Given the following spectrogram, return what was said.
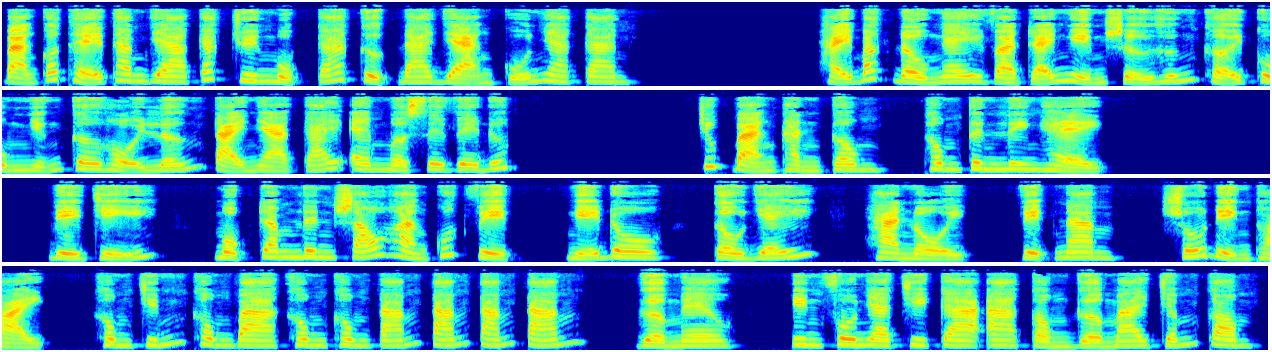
bạn có thể tham gia các chuyên mục cá cược đa dạng của Nha Cam. Hãy bắt đầu ngay và trải nghiệm sự hứng khởi cùng những cơ hội lớn tại nhà cái MCV Đức. Chúc bạn thành công, thông tin liên hệ. Địa chỉ 106 Hoàng Quốc Việt, Nghĩa Đô, Cầu Giấy, Hà Nội, Việt Nam, số điện thoại 0903008888, Gmail, infonyachika.gmail.com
